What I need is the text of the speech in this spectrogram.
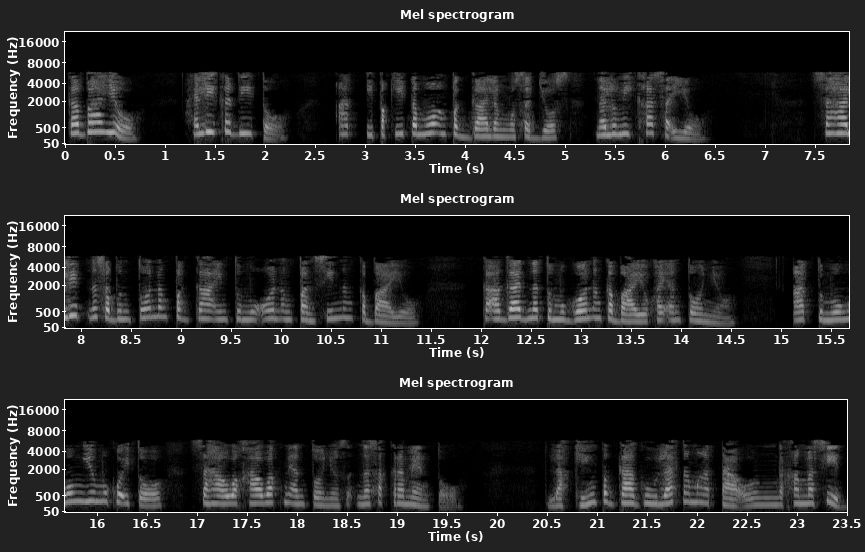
Kabayo, halika dito at ipakita mo ang paggalang mo sa Diyos na lumikha sa iyo. Sa halip na sa bunton ng pagkain tumuon ang pansin ng kabayo, kaagad na tumugon ang kabayo kay Antonio, at tumungong yumuko ito sa hawak-hawak ni Antonio na sakramento. Laking pagkagulat ng mga taong nakamasid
